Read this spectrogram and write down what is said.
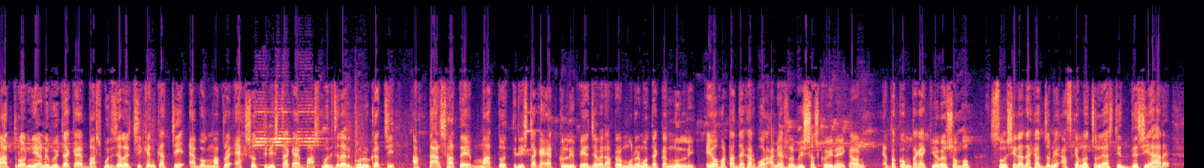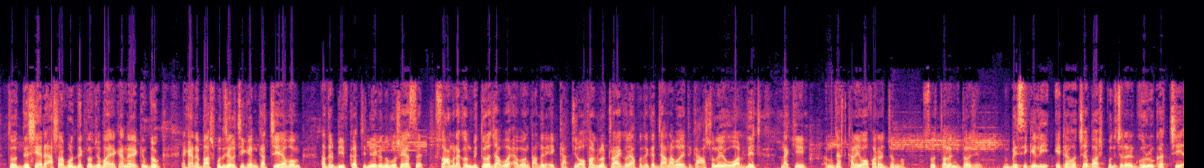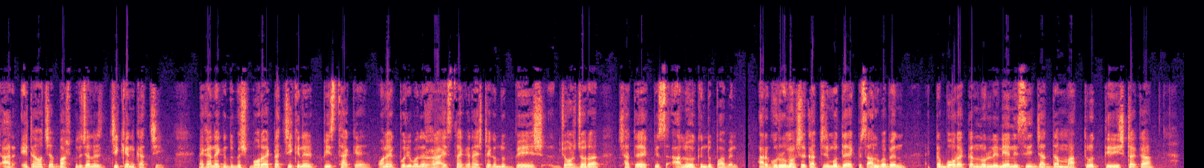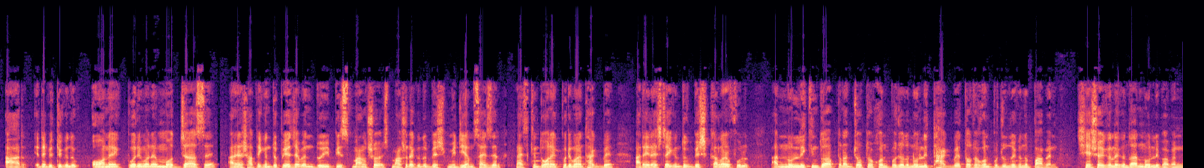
মাত্র নিরানব্বই টাকায় বাসমতি চালের চিকেন কাচ্ছি এবং মাত্র একশো টাকায় বাসমতি চালের গরু কাচ্ছি আর তার সাথে মাত্র তিরিশ টাকা অ্যাড করলেই পেয়ে যাবেন আপনার মনের মধ্যে একটা নল্লি। এই অফারটা দেখার পর আমি আসলে বিশ্বাস করি নাই, কারণ এত কম টাকায় কীভাবে সম্ভব? সো সেটা দেখার জন্য আজকে আমরা চলে আসছি দেশি আহারে তো দেশি আহারে আসার পর দেখলাম যে, ভাই, এখানে কিন্তু, এখানে বাসমতি চালের চিকেন কাচ্চি এবং তাদের বিফ কাচ্চি নিয়ে কিন্তু বসে আছে। সো আমরা এখন ভিতরে যাব এবং তাদের এই কাচ্চির অফারগুলো ট্রাই করে আপনাদেরকে জানাব এটাকে আসলে ওয়ার্ড ইট নাকি জাস্ট খালি অফারের জন্য। সো চলেন ভিতরে যাই। বেসিক্যালি এটা হচ্ছে বাসমতি চালের গরুর কাচ্চি আর এটা হচ্ছে বাসমতি চালের চিকেন কাচ্চি। এখানে কিন্তু বেশ বড় একটা চিকেনের পিস থাকে, অনেক পরিমাণে রাইস থাকে রাইসটা কিন্তু বেশ জর্জরা সাথে এক পিস আলুও কিন্তু পাবেন। আর গরুর মাংসের কাচ্চির মধ্যে এক পিস আলু পাবেন, একটা বড় একটা নল্লি নিয়ে নিছি, যার দাম মাত্র তিরিশ টাকা। আর এটার ভিতরে কিন্তু অনেক পরিমাণে মজ্জা আছে, আর এর সাথে কিন্তু পেয়ে যাবেন দুই পিস মাংস, মাংসটা কিন্তু বেশ মিডিয়াম সাইজের রাইস কিন্তু অনেক পরিমাণে থাকবে, আর এই রাইসটা কিন্তু বেশ কালারফুল আর নল্লি কিন্তু আপনারা যতক্ষণ পর্যন্ত নল্লি থাকবে, ততক্ষণ পর্যন্ত কিন্তু পাবেন। শেষ হয়ে গেলে কিন্তু আর নল্লি পাবেন।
